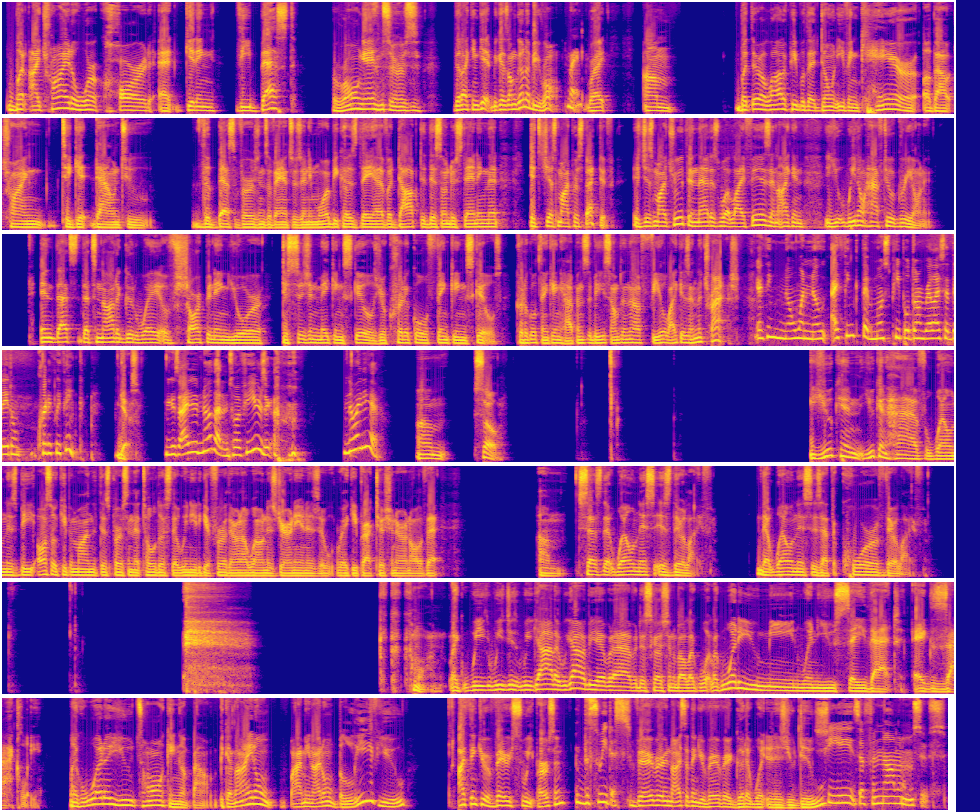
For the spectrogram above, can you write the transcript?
But I try to work hard at getting the best wrong answers that I can get because I'm going to be wrong, Right. right? Um but there are a lot of people that don't even care about trying to get down to the best versions of answers anymore because they have adopted this understanding that it's just my perspective. It's just my truth and that is what life is and I can you, we don't have to agree on it. And that's that's not a good way of sharpening your decision making skills, your critical thinking skills. Critical thinking happens to be something that I feel like is in the trash. I think no one knows. I think that most people don't realize that they don't critically think Yes. Because I didn't know that until a few years ago. no idea. Um, so you can you can have wellness be also keep in mind that this person that told us that we need to get further on our wellness journey and is a Reiki practitioner and all of that. Um, says that wellness is their life, that wellness is at the core of their life. Come on. Like we we just we gotta we gotta be able to have a discussion about like what like what do you mean when you say that exactly? Like what are you talking about? Because i don't i mean i don't believe you. I think you're a very sweet person. The sweetest. very very nice. I think you're very very good at what it is you do. She's a phenomenal masseuse.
